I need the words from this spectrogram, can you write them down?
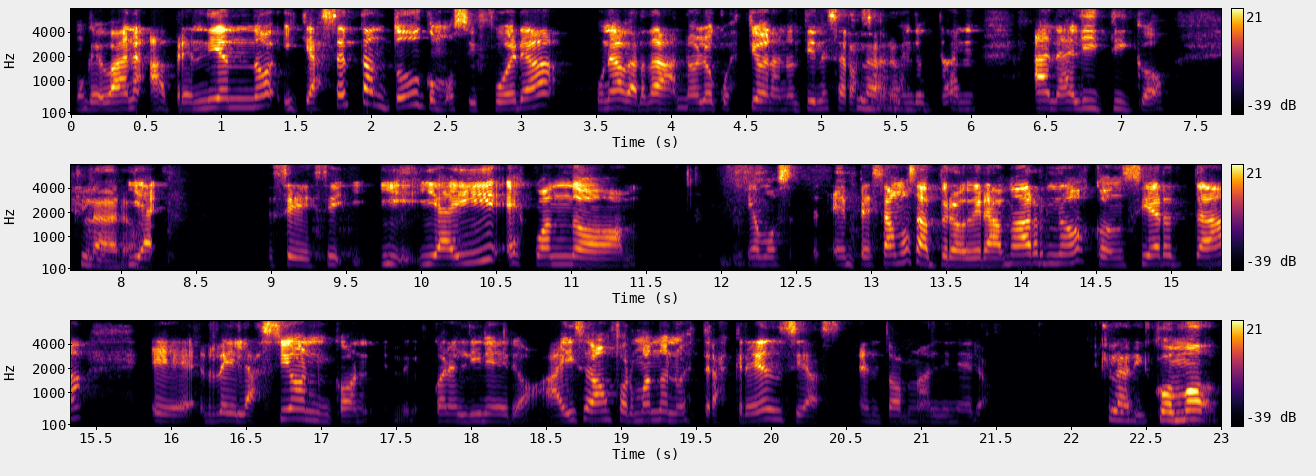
como que van aprendiendo y que aceptan todo como si fuera una verdad, no lo cuestionan, no tiene ese razonamiento tan analítico. Claro. sí, sí, y ahí es cuando digamos, empezamos a programarnos con cierta eh, relación con, el dinero. Ahí se van formando nuestras creencias en torno al dinero. Claro, y cómo,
